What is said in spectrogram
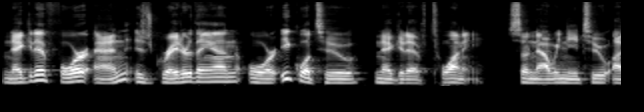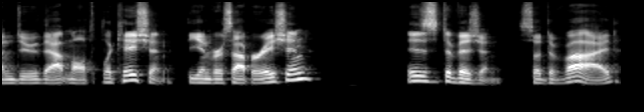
negative 4n is greater than or equal to negative 20. So now we need to undo that multiplication. The inverse operation is division. So divide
